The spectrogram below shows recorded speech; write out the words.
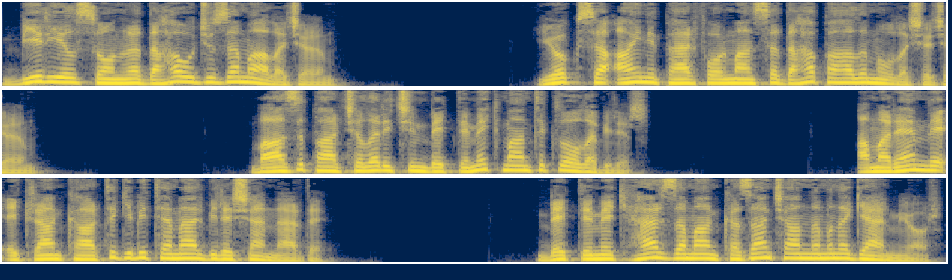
bir yıl sonra daha ucuza mı alacağım? Yoksa aynı performansa daha pahalı mı ulaşacağım? Bazı parçalar için beklemek mantıklı olabilir. Ama RAM ve ekran kartı gibi temel bileşenlerde. Beklemek her zaman kazanç anlamına gelmiyor.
